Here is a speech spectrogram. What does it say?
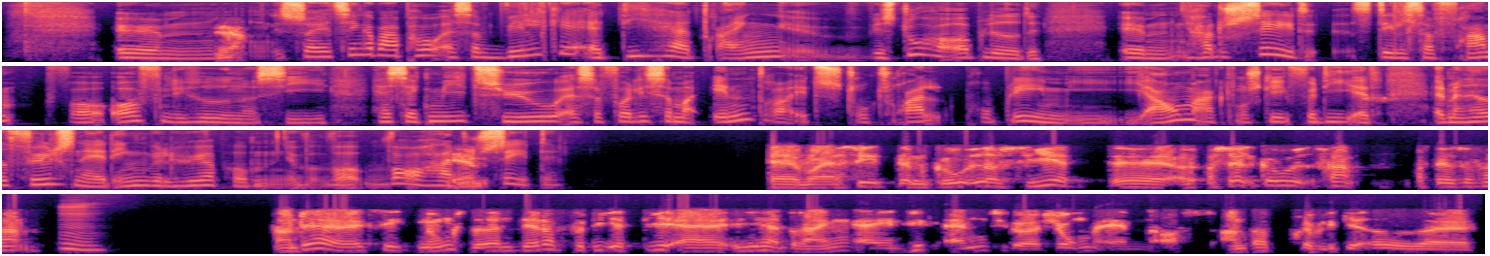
Øhm, ja. Så jeg tænker bare på, altså, hvilke af de her drenge, øh, hvis du har oplevet det, øh, har du set stille sig frem for offentligheden og sige hashtag MeToo, altså for ligesom at ændre et strukturelt problem i, i afmagt måske, fordi at, at man havde følelsen af, at ingen ville høre på dem. Hvor, hvor har Jamen. du set det? øh, hvor jeg har set dem gå ud og sige, at, øh, og selv gå ud frem og stille sig frem. Mm. Og det har jeg ikke set nogen steder. Det er fordi, at de, er, de her drenge er i en helt anden situation end os andre privilegerede, øh,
